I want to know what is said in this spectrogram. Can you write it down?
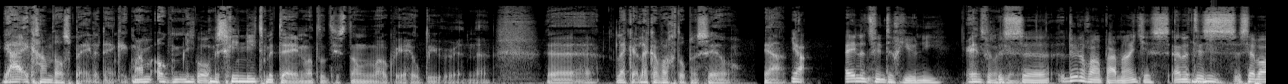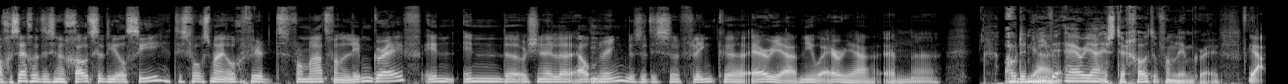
Ja. ik ga hem wel spelen, denk ik. Maar ook niet, Cool. misschien niet meteen, want het is dan ook weer heel duur. En, eh, eh, lekker, lekker wachten op een sale. Ja, Ja, 21 juni. 21 Dus eh, het duurt nog wel een paar maandjes. En het is, Mhm. ze hebben al gezegd, het is hun grootste DLC. Het is volgens mij ongeveer het formaat van Limgrave in, in de originele Elden Ring. Dus het is een flink area, nieuwe area. En oh, de ja. nieuwe area is ter grootte van Limgrave. ja,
